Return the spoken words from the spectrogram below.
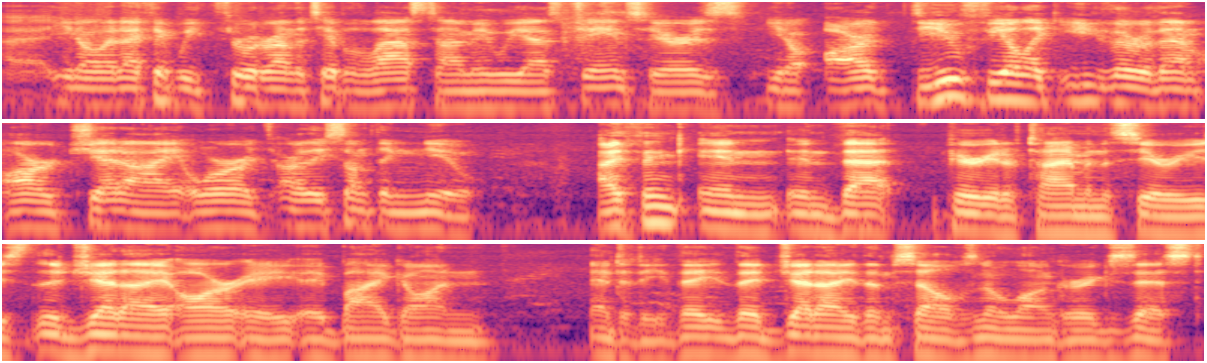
uh, you know? And I think we threw it around the table the last time, and we asked James here: is you know, are do you feel like either of them are Jedi, or are they something new? I think in in that period of time in the series, the Jedi are a, a bygone entity. They the Jedi themselves no longer exist.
